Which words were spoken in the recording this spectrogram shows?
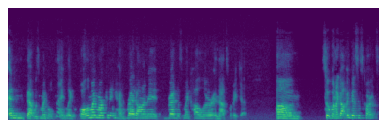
and that was my whole thing. Like all of my marketing had red on it. Red was my color, and that's what I did. Um, so when I got my business cards,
